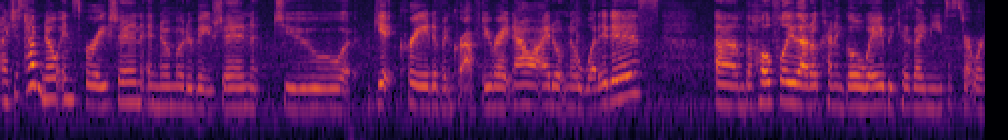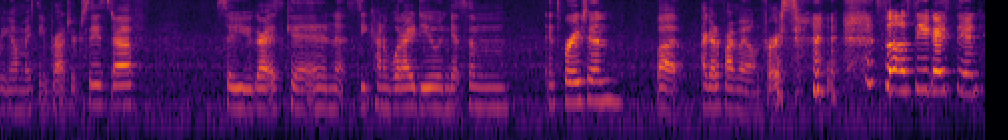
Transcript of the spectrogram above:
I just have no inspiration and no motivation to get creative and crafty right now. I don't know what it is, um, but hopefully that'll kind of go away because I need to start working on my St. Patrick's Day stuff so you guys can see kind of what I do and get some inspiration, but I gotta find my own first. so I'll see you guys soon.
